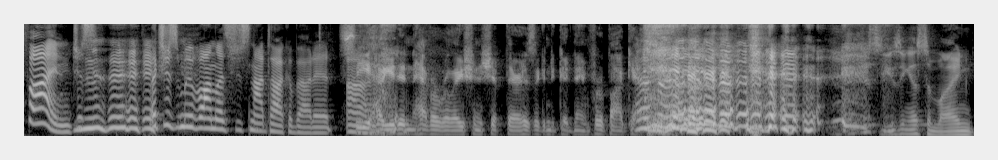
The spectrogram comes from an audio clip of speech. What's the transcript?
fine just let's just move on let's just not talk about it See how you didn't have a relationship there is a good name for a podcast. Just using us to mine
